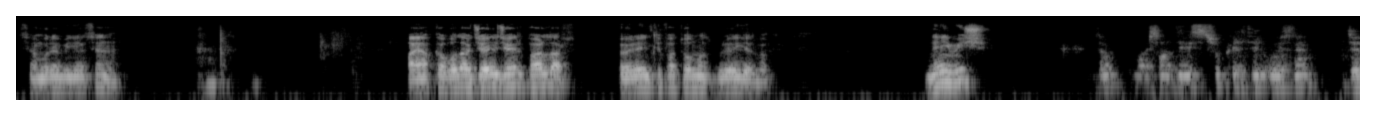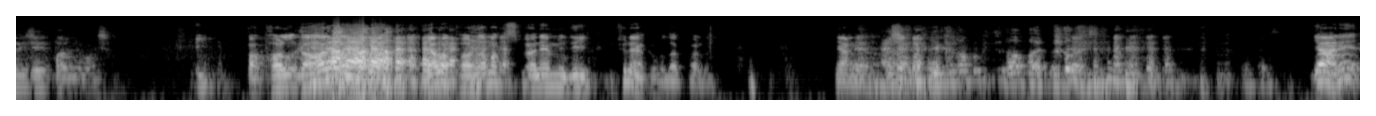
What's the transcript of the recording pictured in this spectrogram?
Sen buraya bir gelsene. Ayakkabılar cayır cayır parlar. Öyle iltifat olmaz. Buraya gel bak. Neymiş? Hocam maşallah derisi çok kaliteli o yüzden cayır cayır parlıyor maşallah. Bak parla daha, daha ya bak parlama kısmı önemli değil. Bütün ayakkabılar parlar. Yani Yakından bakınca daha parlak yani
